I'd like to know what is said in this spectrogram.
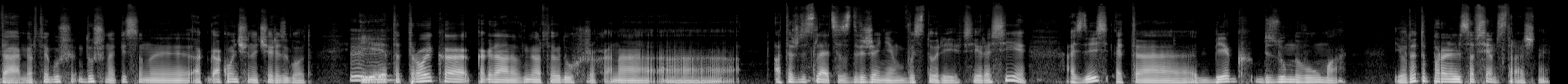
да, мертвые души, души написаны, ок- окончены через год. И Мгм. эта тройка, когда она в мертвых душах, она а, отождествляется с движением в истории всей России, а здесь это бег безумного ума. И вот эта параллель совсем страшная.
